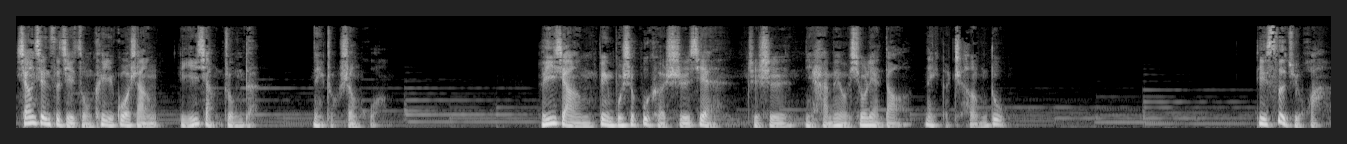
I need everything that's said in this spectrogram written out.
相信自己总可以过上理想中的那种生活。理想并不是不可实现，只是你还没有修炼到那个程度。第四句话，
